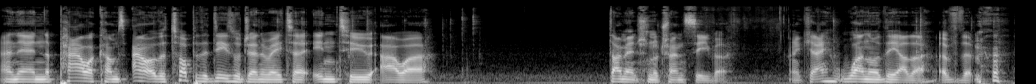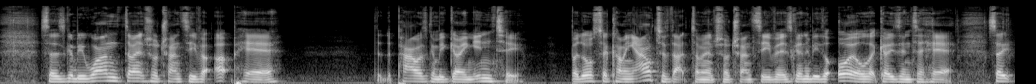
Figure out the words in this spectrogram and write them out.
And then the power comes out of the top of the diesel generator into our dimensional transceiver. Okay, one or the other of them. so there's going to be one dimensional transceiver up here that the power is going to be going into. But also coming out of that dimensional transceiver is going to be the oil that goes into here. So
